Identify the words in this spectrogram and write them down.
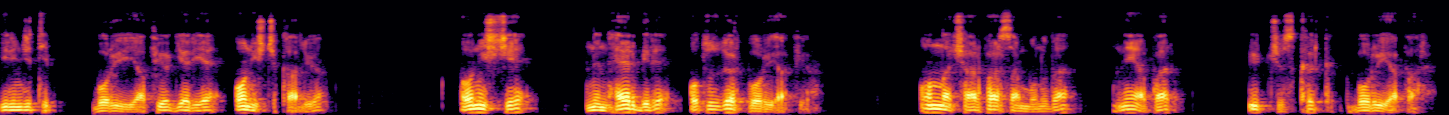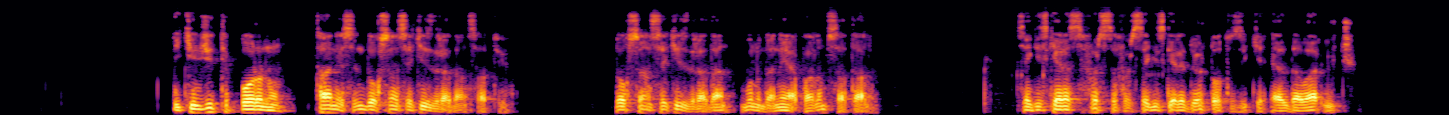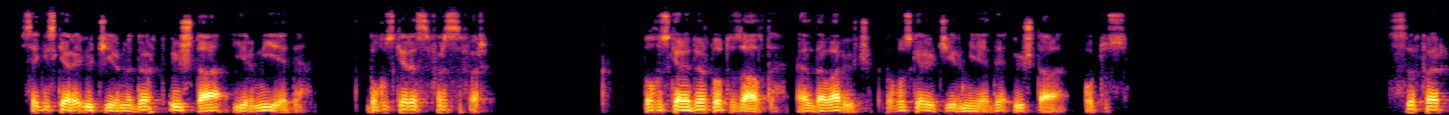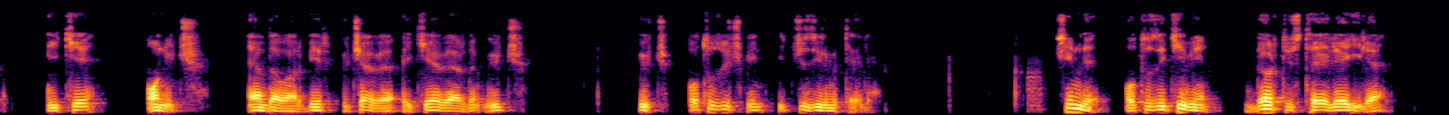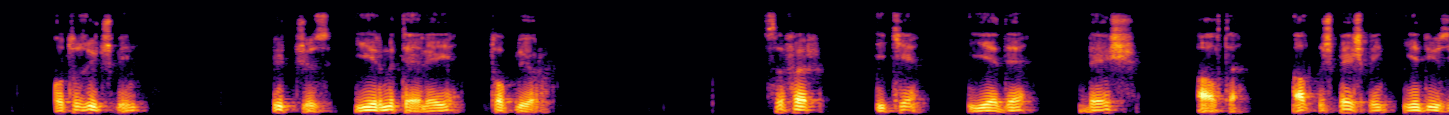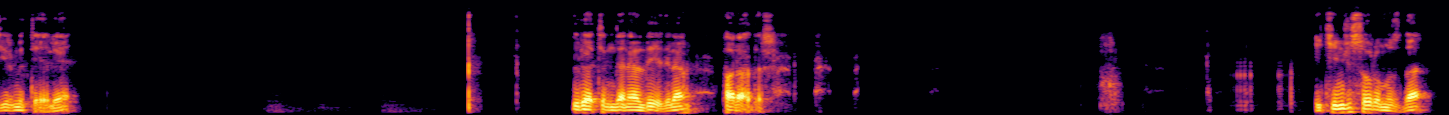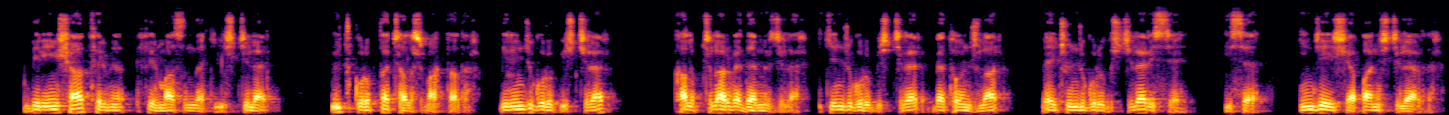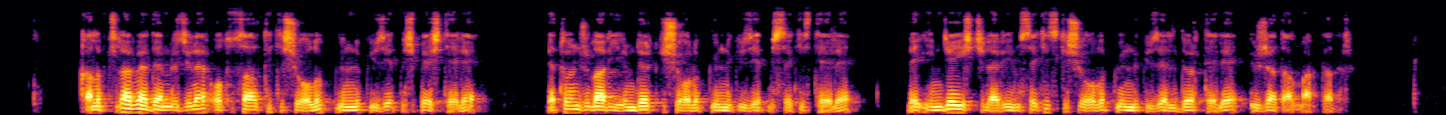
birinci tip boruyu yapıyor. Geriye 10 işçi kalıyor. 10 işçinin her biri 34 boru yapıyor. Onunla çarparsam bunu da ne yapar? 340 boru yapar. İkinci tip borunun tanesini 98 liradan satıyor. 98 liradan bunu da ne yapalım? Satalım. 8 kere 0 0, 8 kere 4 32, elde var 3. 8 kere 3 24, 3 daha 27. 9 kere 0 0. 9 kere 4 36, elde var 3. 9 kere 3 27, 3 daha 30. 0 2 13. Elde var 1, 3'e ve 2'ye verdim 3. 3 33.320 TL. Şimdi 32.400 TL ile 33.320 TL'yi topluyorum. 0, 2, 7, 5, 6. 65.720 TL üretimden elde edilen paradır. İkinci sorumuzda bir inşaat firmasındaki işçiler üç grupta çalışmaktadır. Birinci grup işçiler kalıpçılar ve demirciler. İkinci grup işçiler betoncular ve üçüncü grup işçiler ise ise ince iş yapan işçilerdir. Kalıpçılar ve demirciler 36 kişi olup günlük 175 TL, betoncular 24 kişi olup günlük 178 TL ve ince işçiler 28 kişi olup günlük 154 TL ücret almaktadır.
